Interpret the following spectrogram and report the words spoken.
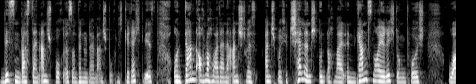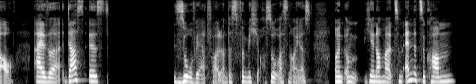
wissen, was dein Anspruch ist und wenn du deinem Anspruch nicht gerecht wirst und dann auch nochmal deine Ansprüche, challenged und nochmal in ganz neue Richtungen pusht, wow. Also das ist so wertvoll und das ist für mich auch so was Neues. Und um hier nochmal zum Ende zu kommen,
